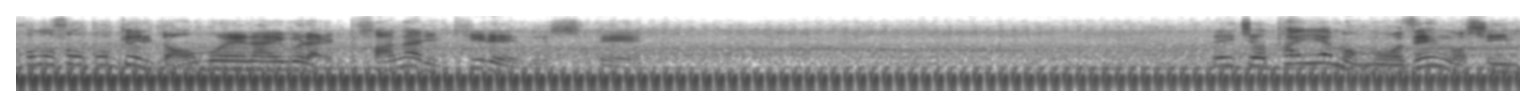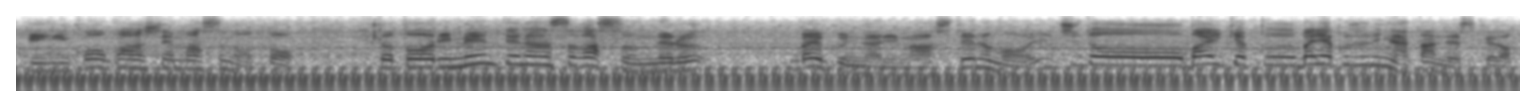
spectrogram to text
うこの走行距離とは思えないぐらいかなり綺麗でして。で一応タイヤももう前後新品に交換してますのと一通りメンテナンスが済んでるバイクになります。っていうのも一度売却売約済みになったんですけどち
